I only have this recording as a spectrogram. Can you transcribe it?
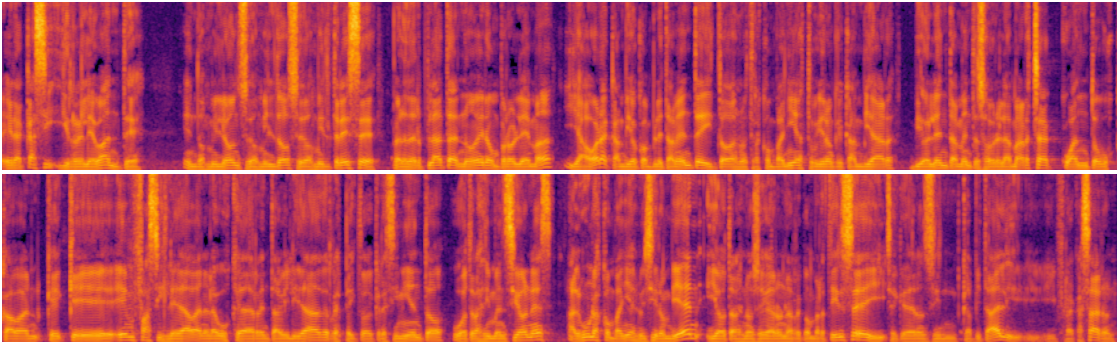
era casi irrelevante gente en 2011, 2012, 2013, perder plata no era un problema y ahora cambió completamente y todas nuestras compañías tuvieron que cambiar violentamente sobre la marcha cuánto buscaban, qué, énfasis le daban a la búsqueda de rentabilidad respecto de crecimiento u otras dimensiones. Algunas compañías lo hicieron bien y otras no llegaron a reconvertirse y se quedaron sin capital y, y fracasaron.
